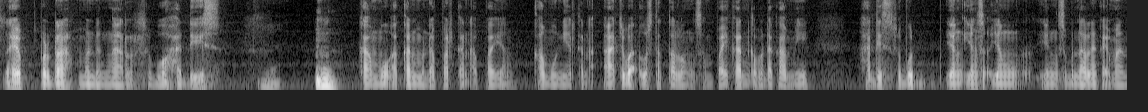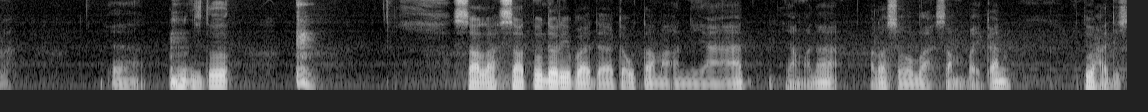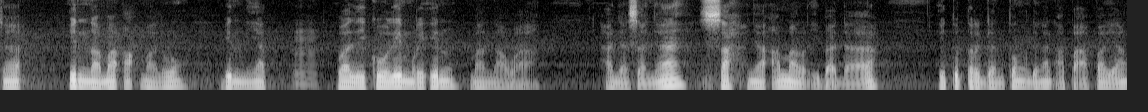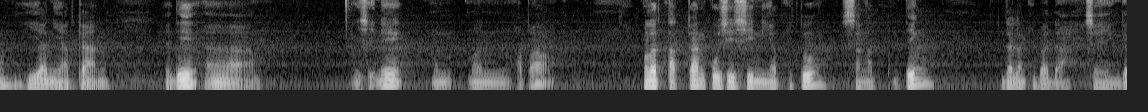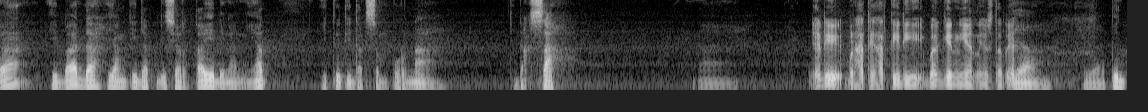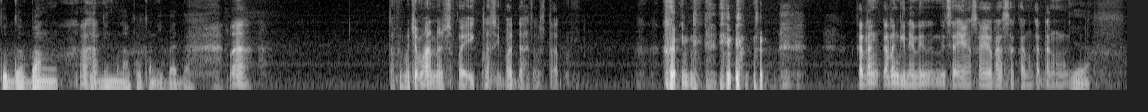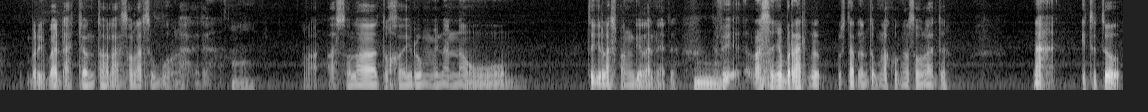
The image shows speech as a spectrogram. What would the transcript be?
saya pernah mendengar sebuah hadis, Iya. kamu akan mendapatkan apa yang kamu niatkan. Ah, coba Ustadz tolong sampaikan kepada kami hadis tersebut yang yang yang yang sebenarnya kayak mana? Ya, itu salah satu daripada keutamaan niat yang mana Rasulullah sampaikan itu hadisnya innama a'malu bin niat Hmm. walikulli mri'in manawa hanya saja sahnya amal ibadah itu tergantung dengan apa-apa yang ia niatkan. Jadi eh, di sini men- men- apa, meletakkan posisi niat itu sangat penting dalam ibadah. Sehingga ibadah yang tidak disertai dengan niat itu tidak sempurna tidak sah. Nah. Jadi berhati-hati di bagian niat nih Ustadz ya. ya ya pintu gerbang ingin melakukan ibadah Nah, tapi macam mana supaya ikhlas ibadah tuh Ustaz? ini, ini. kadang kadang gini ini, ini saya yang saya rasakan kadang ya beribadah contoh lah sholat subuh lah gitu. As-salatu khairum minan naum. Itu jelas panggilannya tuh. hmm, Tapi rasanya berat Ustaz untuk melakukan sholat tuh. Nah, itu tuh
